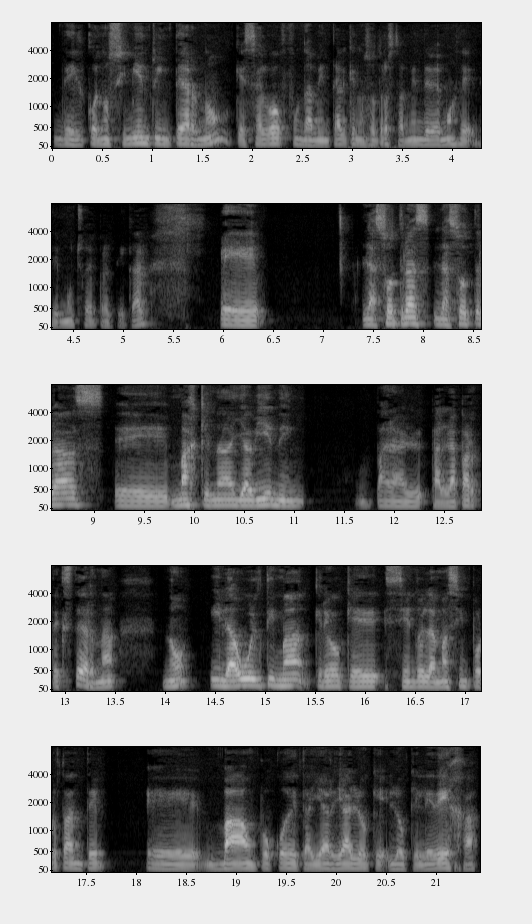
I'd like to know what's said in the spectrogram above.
del conocimiento interno, que es algo fundamental que nosotros también debemos de, mucho de practicar. Eh, las otras, las otras más que nada ya vienen para, para la parte externa, ¿no? Y la última, creo que siendo la más importante, eh, va un poco a detallar ya lo que, lo que le deja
